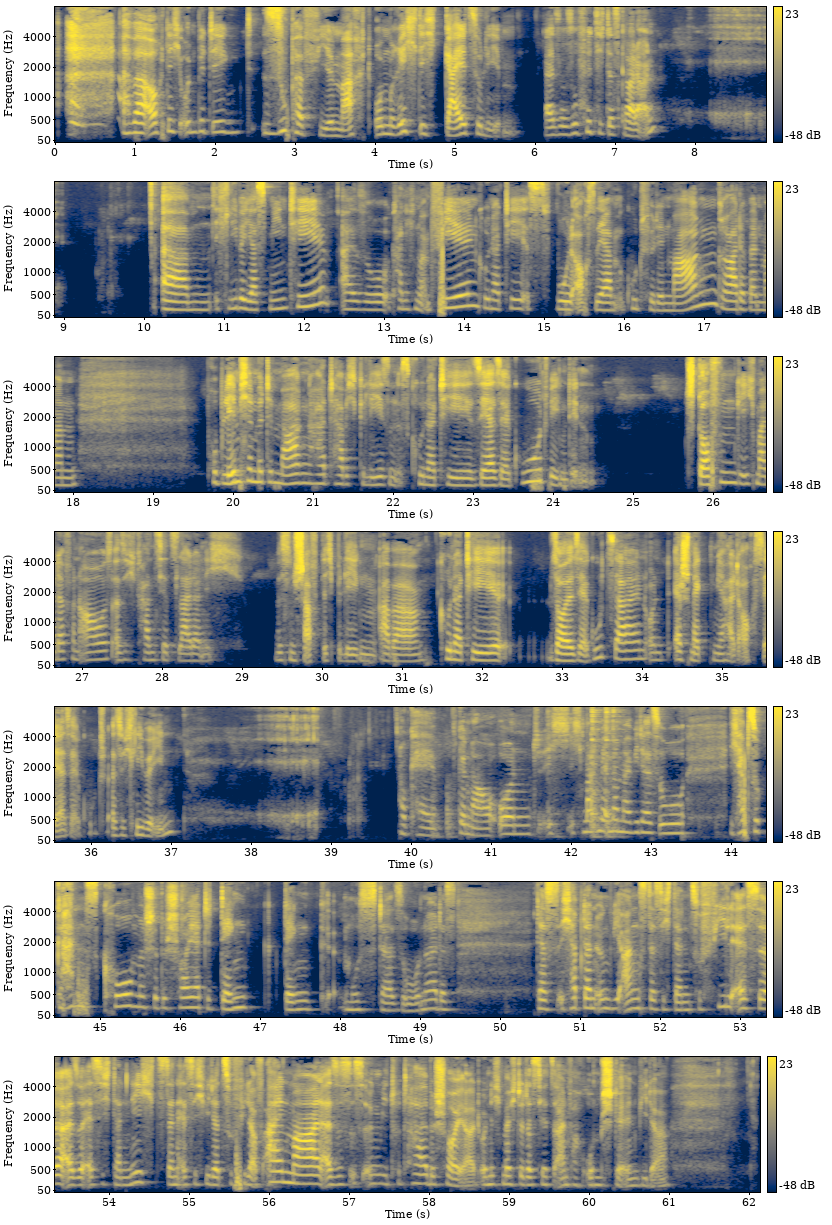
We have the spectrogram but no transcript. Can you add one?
aber auch nicht unbedingt super viel macht, um richtig geil zu leben. Also so fühlt sich das gerade an. Ähm, ich liebe Jasmintee, also kann ich nur empfehlen. Grüner Tee ist wohl auch sehr gut für den Magen, gerade wenn man Problemchen mit dem Magen hat, habe ich gelesen, ist grüner Tee sehr, sehr gut, wegen den Stoffen, gehe ich mal davon aus. Also ich kann es jetzt leider nicht wissenschaftlich belegen, aber grüner Tee soll sehr gut sein und er schmeckt mir halt auch sehr, sehr gut. Also ich liebe ihn. Okay, genau. Und ich, ich mache mir immer mal wieder so, ich habe so ganz komische, bescheuerte Denk Denkmuster so, ne? Das, das, ich habe dann irgendwie Angst, dass ich dann zu viel esse, also esse ich dann nichts, dann esse ich wieder zu viel auf einmal. Also es ist irgendwie total bescheuert und ich möchte das jetzt einfach umstellen wieder.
